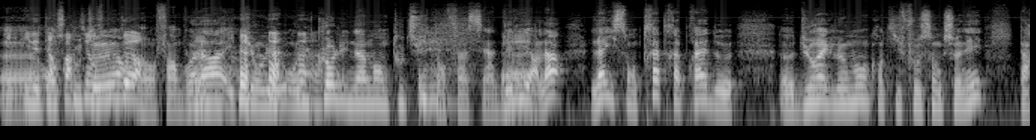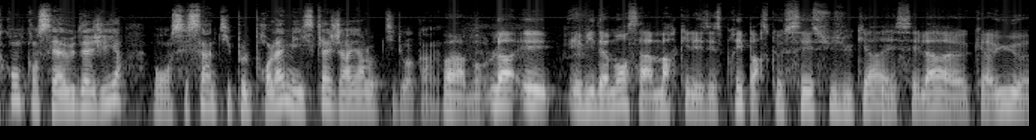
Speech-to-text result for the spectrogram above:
euh, Il était en reparti en scooter. Enfin voilà, et puis on lui, on lui colle une amende tout de suite. Enfin, c'est un délire. Là, là, ils sont très très près de, euh, du règlement quand il faut sanctionner. Par contre, quand c'est à eux d'agir, bon, c'est ça un petit peu le problème et ils se cachent derrière le petit doigt quand même. Voilà, bon, là, et évidemment, ça a marqué les esprits parce que c'est Suzuka et c'est là euh, qu'a eu euh, euh,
